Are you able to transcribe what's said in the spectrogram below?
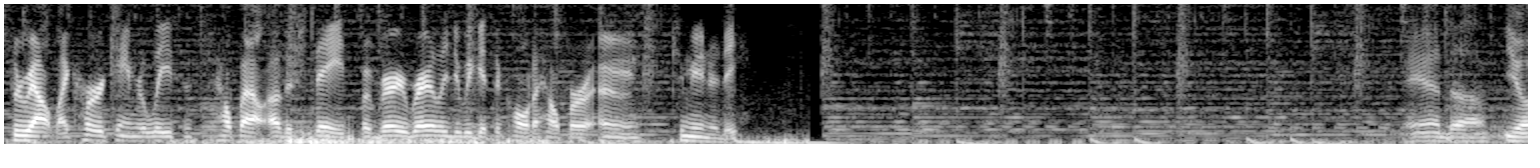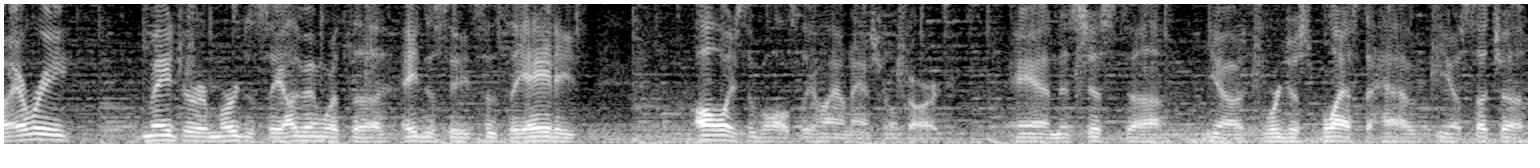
throughout like hurricane reliefs and help out other states, but very rarely do we get the call to help our own community. And uh, you know, every major emergency, I've been with the agency since the 80s, always involves the Ohio National Guard. And it's just, uh, you know, we're just blessed to have, you know, such a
